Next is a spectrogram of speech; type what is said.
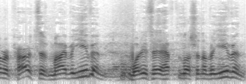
Number parts of my What does it have to lashon of Yivin?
